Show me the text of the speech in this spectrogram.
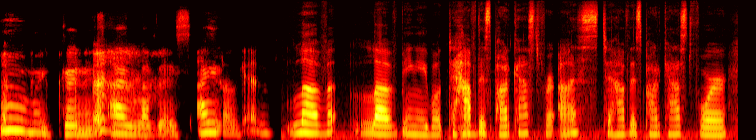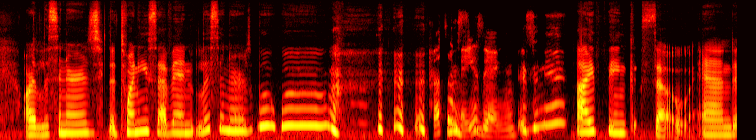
Oh my goodness. I love this. I so good. love, love being able to have this podcast for us, to have this podcast for our listeners, the 27 listeners. Woo woo. That's amazing. Isn't it? I think so. And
